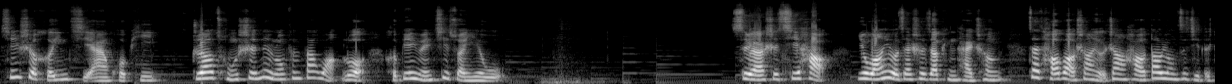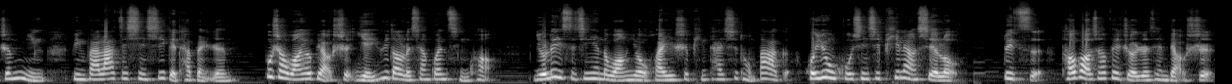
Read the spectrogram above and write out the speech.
新设合营企业案获批，主要从事内容分发网络和边缘计算业务。四月二十七号，有网友在社交平台称，在淘宝上有账号盗用自己的真名，并发垃圾信息给他本人。不少网友表示也遇到了相关情况。有类似经验的网友怀疑是平台系统 bug 或用户信息批量泄露。对此，淘宝消费者热线表示，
